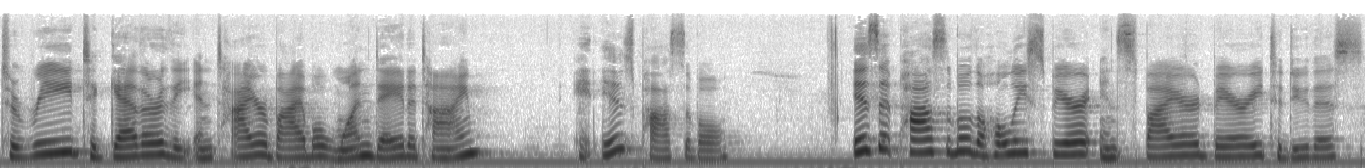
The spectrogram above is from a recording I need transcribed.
to read together the entire Bible one day at a time? It is possible. Is it possible the Holy Spirit inspired Barry to do this?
